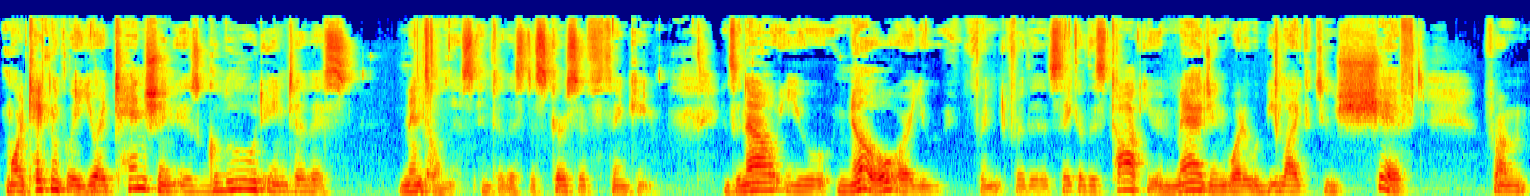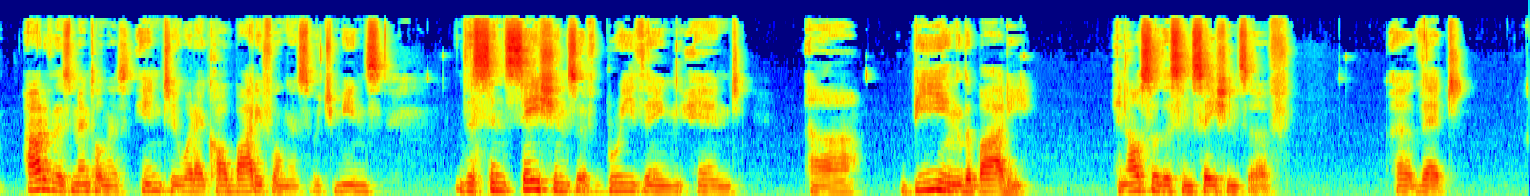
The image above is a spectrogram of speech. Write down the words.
more technically, your attention is glued into this mentalness, into this discursive thinking. And so now you know, or you, for, for the sake of this talk, you imagine what it would be like to shift from out of this mentalness into what I call bodyfulness, which means the sensations of breathing and uh, being the body, and also the sensations of uh, that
